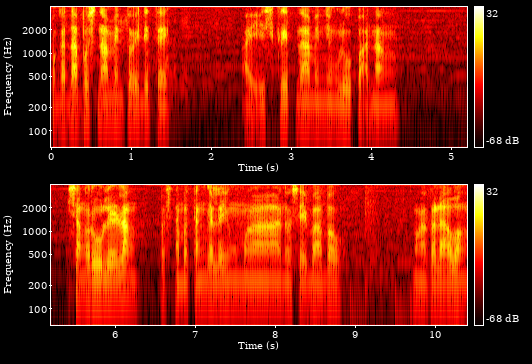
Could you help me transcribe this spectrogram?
pagkatapos namin to i-detect, ay i-script namin yung lupa ng isang ruler lang. Basta matanggal yung mga ano sa ibabaw. Mga kalawang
